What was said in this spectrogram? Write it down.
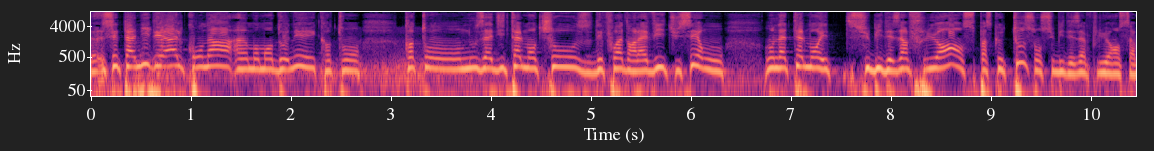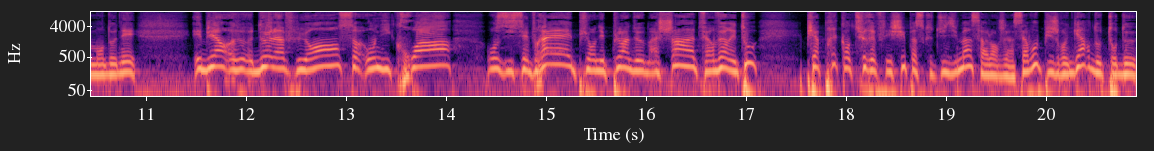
Euh, c'est un idéal qu'on a à un moment donné quand on quand on nous a dit tellement de choses des fois dans la vie. Tu sais, on on a tellement subi des influences parce que tous ont subi des influences à un moment donné. Eh bien, de l'influence, on y croit, on se dit c'est vrai, et puis on est plein de machin, de ferveur et tout. Puis après, quand tu réfléchis, parce que tu dis mince, alors j'ai un cerveau, puis je regarde autour de,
